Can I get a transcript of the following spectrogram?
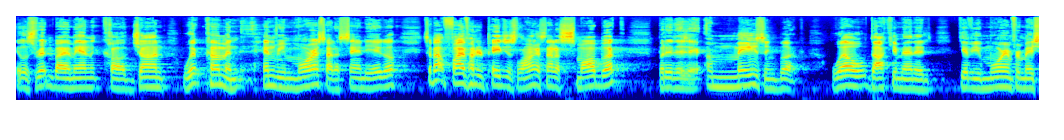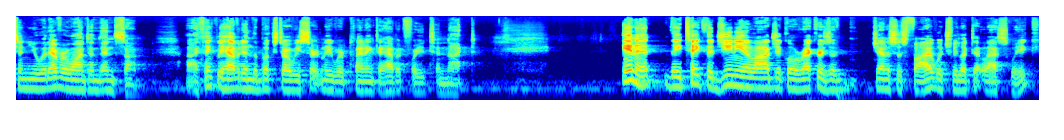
It was written by a man called John Whitcomb and Henry Morris out of San Diego. It's about 500 pages long. It's not a small book, but it is an amazing book, well documented, give you more information you would ever want and then some. I think we have it in the bookstore. We certainly were planning to have it for you tonight. In it, they take the genealogical records of Genesis 5, which we looked at last week,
